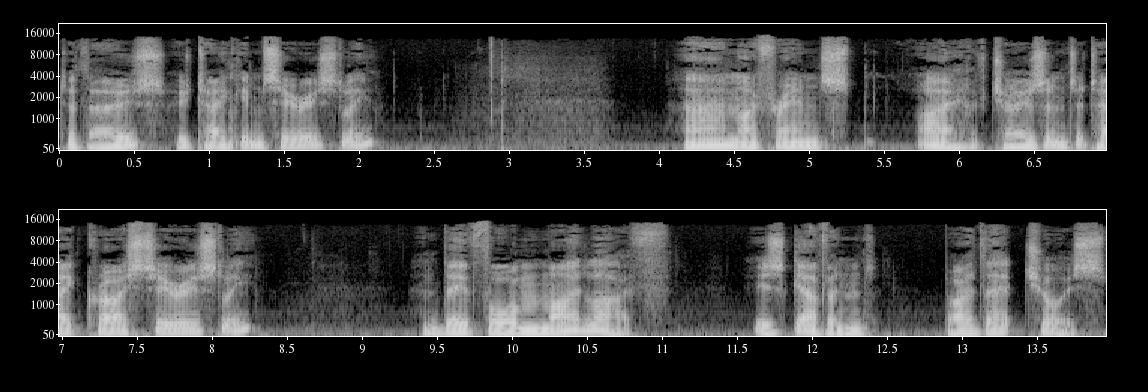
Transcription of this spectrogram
to those who take him seriously. Ah, my friends, I have chosen to take Christ seriously, and therefore my life is governed by that choice.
